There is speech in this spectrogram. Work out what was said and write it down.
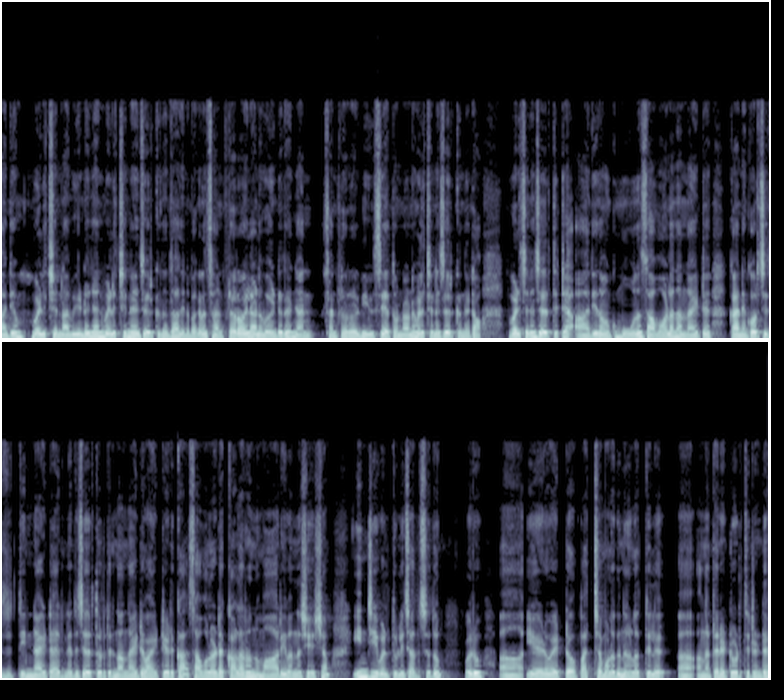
ആദ്യം വെളിച്ചെണ്ണ. വീണ്ടും ഞാൻ വെളിച്ചെണ്ണയാണ് ചേർക്കുന്നത്. അതിന് പകരം സൺഫ്ലവർ ഓയിലാണ് വേണ്ടത്. ഞാൻ സൺഫ്ലവർ ഓയിൽ യൂസ് ചെയ്യാത്തതുകൊണ്ടാണ് വെളിച്ചെണ്ണ ചേർക്കുന്നത് കേട്ടോ വെളിച്ചെണ്ണ ചേർത്തിട്ട് ആദ്യം നമുക്ക് മൂന്ന് സവോള നന്നായിട്ട് കനം കുറച്ച് തിന്നായിട്ട് അരിഞ്ഞത് ചേർത്ത് കൊടുത്തിട്ട് നന്നായിട്ട് വഴറ്റിയെടുക്കുക സവോളയുടെ കളർ ഒന്ന് മാറി വന്ന ശേഷം ഇഞ്ചി വെളുത്തുള്ളി ചതച്ചതും ഒരു ഏഴോ എട്ടോ പച്ചമുളക് നീളത്തിൽ അങ്ങനെ തന്നെ ഇട്ട് കൊടുത്തിട്ടുണ്ട്.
